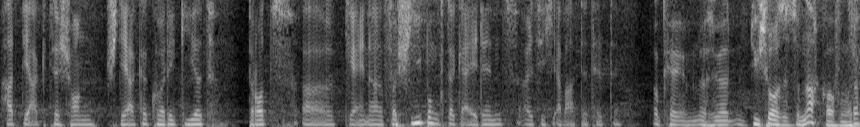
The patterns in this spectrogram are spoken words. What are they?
hat die Aktie schon stärker korrigiert trotz äh, kleiner Verschiebung der Guidance, als ich erwartet hätte. Okay, das wäre die Chance zum Nachkaufen, oder?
